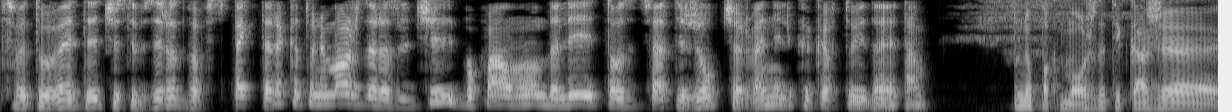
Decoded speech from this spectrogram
цветовете, че се взират в спектъра, като не може да различи буквално дали този цвят е жълт, червен или какъвто и да е там. Но пък може да ти каже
